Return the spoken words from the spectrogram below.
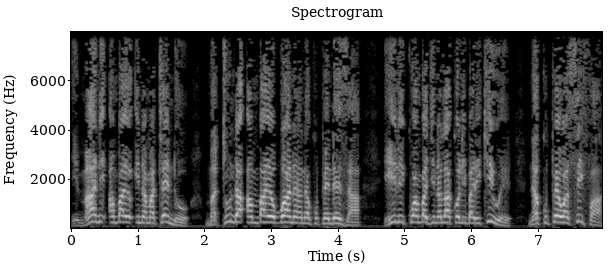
imani ambayo ina matendo matunda ambayo bwana yanakupendeza ili kwamba jina lako libarikiwe na kupewa sifa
